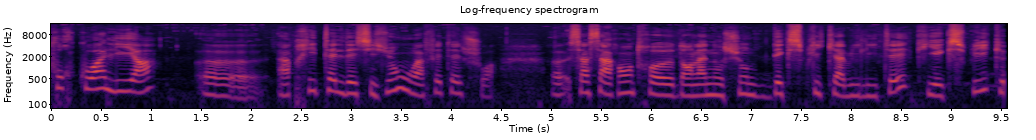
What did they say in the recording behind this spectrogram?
pourquoi l'IA a pris telle décision ou a fait tel choix. ça, ça rentre dans la notion d'explicabilité qui explique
